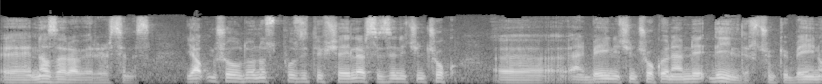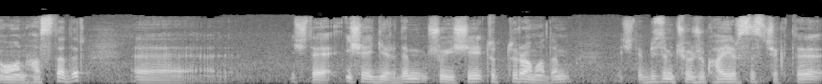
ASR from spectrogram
e, nazara verirsiniz. Yapmış olduğunuz pozitif şeyler sizin için çok e, yani beyin için çok önemli değildir. Çünkü beyin o an hastadır. E, işte işe girdim, şu işi tutturamadım. İşte bizim çocuk hayırsız çıktı,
